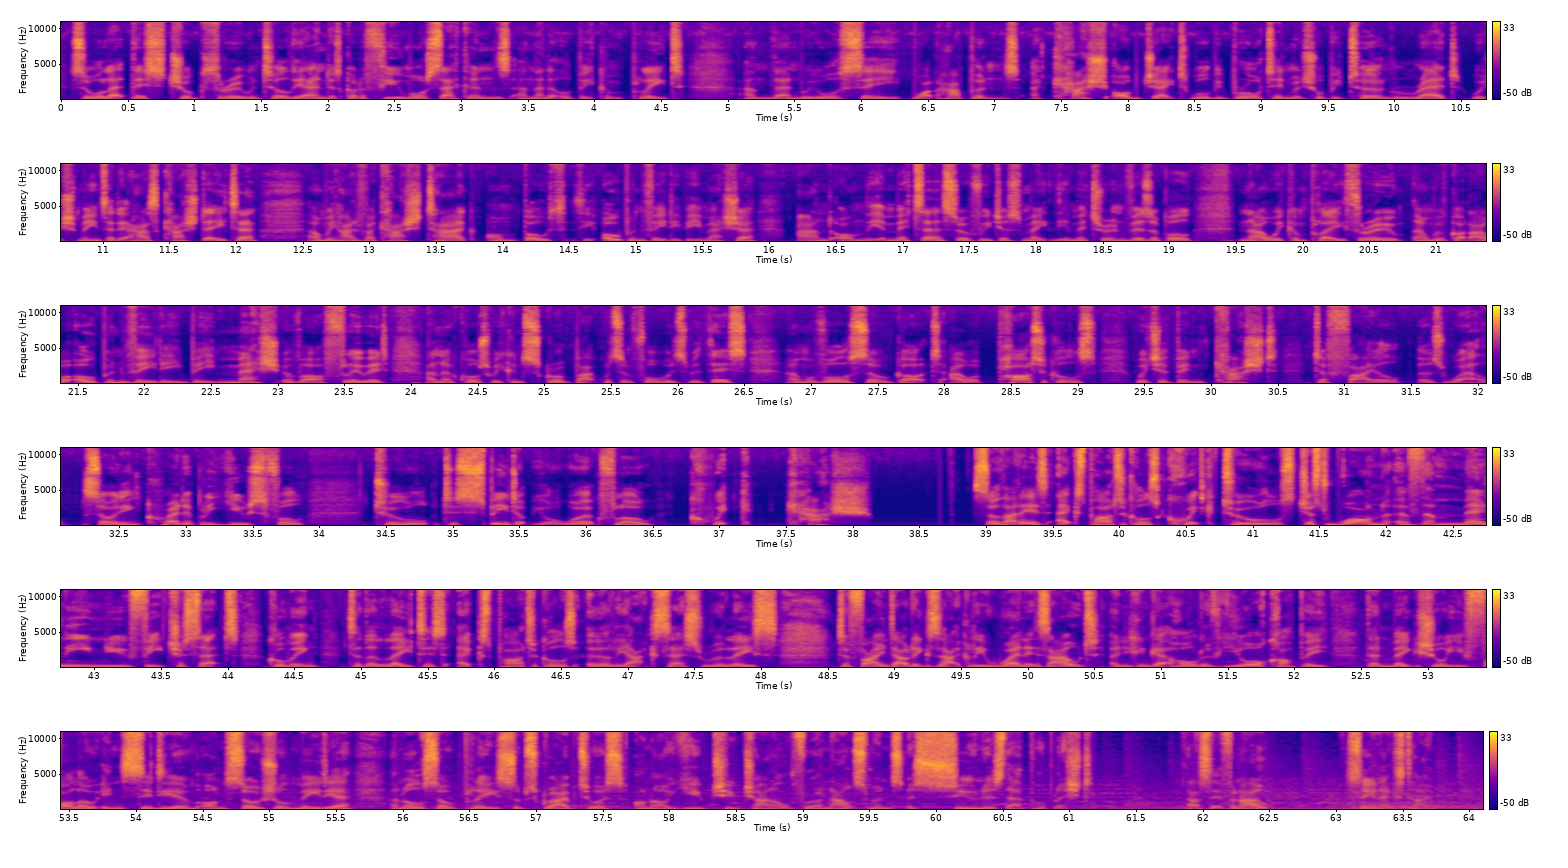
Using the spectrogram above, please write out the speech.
So we'll let this chug through until the end. It's got a few more seconds and then it'll be complete and then we will see what happens. A cache object will be brought in which will be turned red, which means that it has cache data and we have a cache tag on both the open VDB mesher and on the emitter. So if we just make the emitter invisible, now we can play through and we've got our open VDB mesh of our fluid and of course we can scrub backwards and forwards with this and we've also got our particles which have been cached to file as well. So an incredibly useful tool to speed up your workflow, quick cache. So that is XParticles Quick Tools, just one of the many new feature sets coming to the latest XParticles Early Access release. To find out exactly when it's out and you can get hold of your copy, then make sure you follow INSYDIUM on social media and also please subscribe to us on our YouTube channel for announcements as soon as they're published. That's it for now. See you next time.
